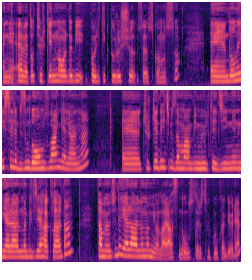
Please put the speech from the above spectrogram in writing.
Hani evet o Türkiye'nin orada bir politik duruşu söz konusu. Ee, dolayısıyla bizim doğumuzdan gelenler e, Türkiye'de hiçbir zaman bir mültecinin yararlanabileceği haklardan tam ölçüde yararlanamıyorlar aslında uluslararası hukuka göre.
